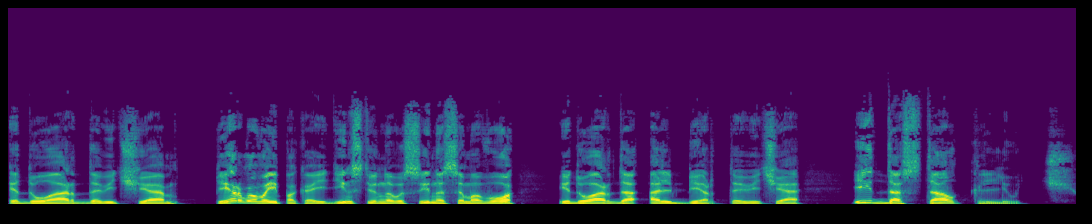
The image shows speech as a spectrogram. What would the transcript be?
Эдуардовича, первого и пока единственного сына самого Эдуарда Альбертовича, и достал ключ.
